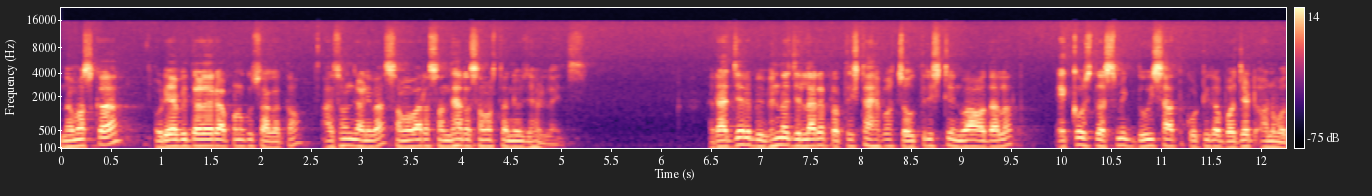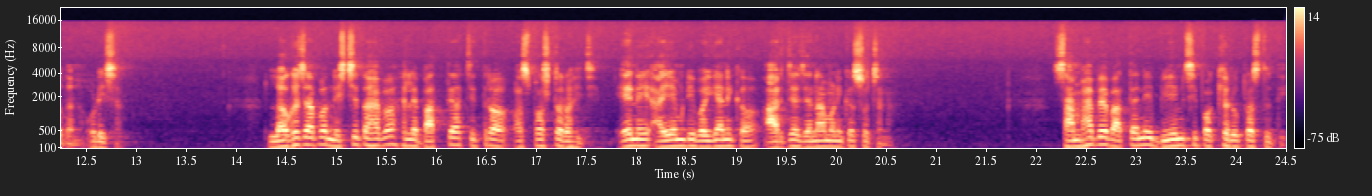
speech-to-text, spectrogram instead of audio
ନମସ୍କାର ଓଡ଼ିଆ ବିଦ୍ୟାଳୟରେ ଆପଣଙ୍କୁ ସ୍ୱାଗତ ଆସନ୍ତୁ ଜାଣିବା ସୋମବାର ସନ୍ଧ୍ୟାର ସମସ୍ତ ନ୍ୟୁଜ୍ ହେଡ଼ଲାଇନ୍ସ ରାଜ୍ୟରେ ବିଭିନ୍ନ ଜିଲ୍ଲାରେ ପ୍ରତିଷ୍ଠା ହେବ ଚଉତିରିଶଟି ନୂଆ ଅଦାଲତ ଏକୋଇଶ ଦଶମିକ ଦୁଇ ସାତ କୋଟିର ବଜେଟ୍ ଅନୁମୋଦନ ଓଡ଼ିଶା ଲଘୁଚାପ ନିଶ୍ଚିତ ହେବ ହେଲେ ବାତ୍ୟା ଚିତ୍ର ଅସ୍ପଷ୍ଟ ରହିଛି ଏନେଇ ଆଇଏମ୍ଡି ବୈଜ୍ଞାନିକ ଆର୍ଜେ ଜେନାମଣିଙ୍କ ସୂଚନା ସମ୍ଭାବ୍ୟ ବାତ୍ୟା ନେଇ ବିଏମ୍ସି ପକ୍ଷରୁ ପ୍ରସ୍ତୁତି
